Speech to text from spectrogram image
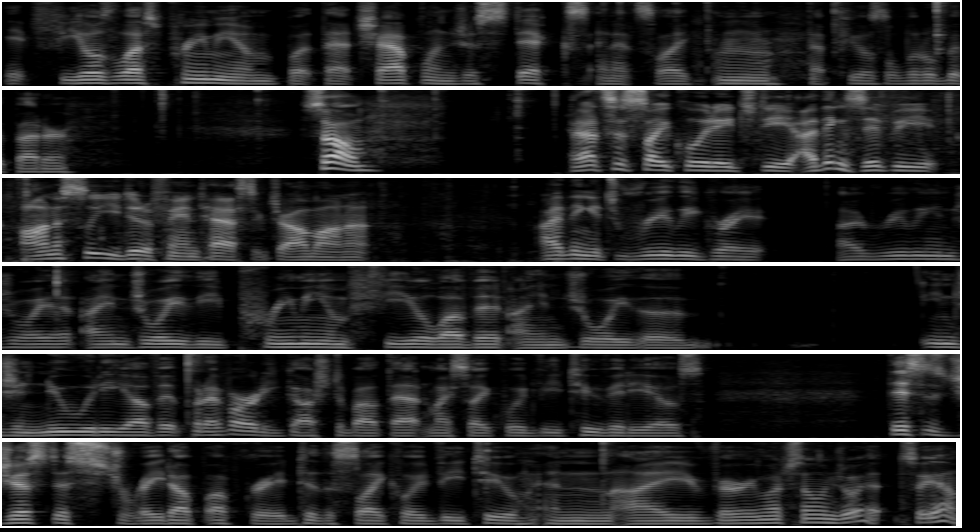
it feels less premium but that chaplain just sticks and it's like mm, that feels a little bit better. So that's a cycloid hd i think zippy honestly you did a fantastic job on it. I think it's really great. I really enjoy it. I enjoy the premium feel of it. I enjoy the ingenuity of it but i've already gushed about that in my cycloid v2 videos this is just a straight up upgrade to the Cycloid V2, and I very much so enjoy it. So yeah,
